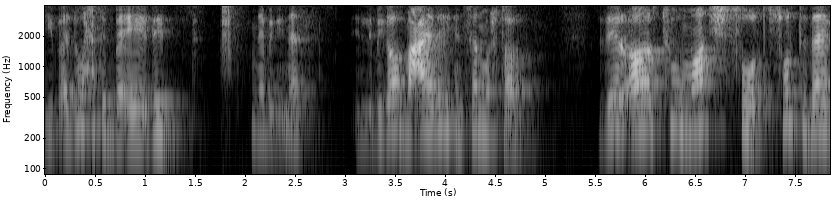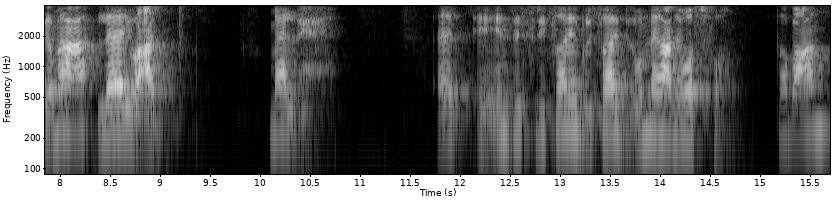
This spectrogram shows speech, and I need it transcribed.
يبقى دو هتبقى إيه؟ did النبي ناس اللي بيجاوب معايا ده إنسان محترم. There are too much salt. Salt ده يا جماعة لا يعد. ملح. In this recipe recipe قلنا يعني وصفة. طبعا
